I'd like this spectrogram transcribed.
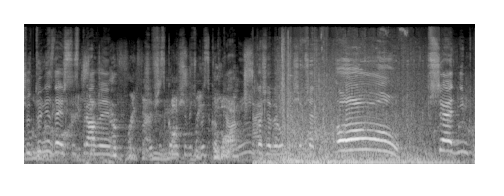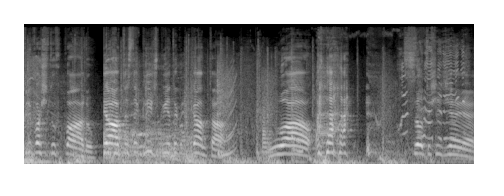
Czy ty nie zdajesz sobie sprawy, że wszystko musi być błyskotkami? Tylko żeby ukryć się przed... O! Przed nim, który właśnie tu wpadł. Ja, to jest ten glitch, bije tego giganta. Wow! Co tu się dzieje?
